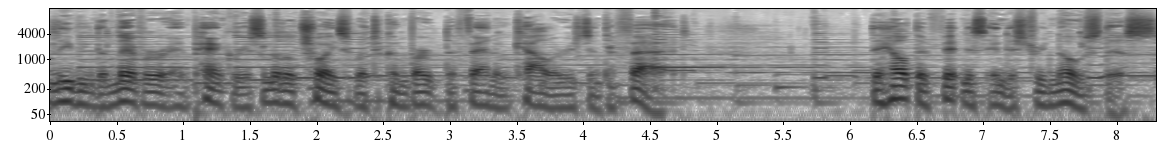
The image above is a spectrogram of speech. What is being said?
leaving the liver and pancreas little choice but to convert the phantom calories into fat. The health and fitness industry knows this.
